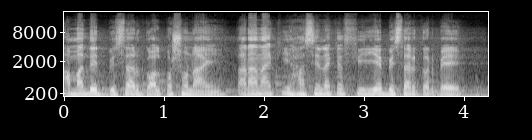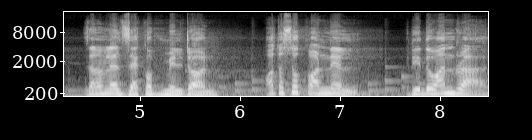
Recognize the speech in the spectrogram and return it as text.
আমাদের বিচার গল্প শোনায়। তারা নাকি হাসিনাকে ফিরিয়ে বিচার করবে জানালেন জ্যাকব মিল্টন। অথচ কর্নেল রিদওয়ানরা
